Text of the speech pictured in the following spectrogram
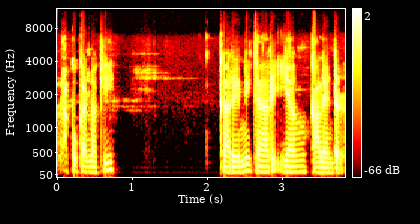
lakukan lagi, kali ini cari yang kalender.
